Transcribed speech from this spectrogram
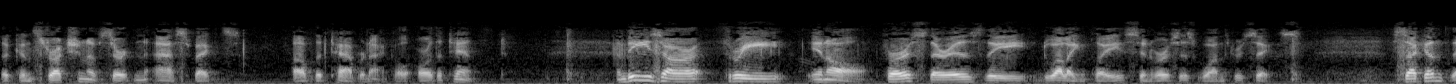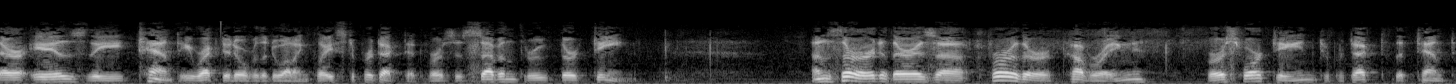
the construction of certain aspects of the tabernacle or the tent. And these are three in all. First, there is the dwelling place in verses 1 through 6. Second, there is the tent erected over the dwelling place to protect it, verses 7 through 13. And third, there is a further covering, verse 14, to protect the tent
